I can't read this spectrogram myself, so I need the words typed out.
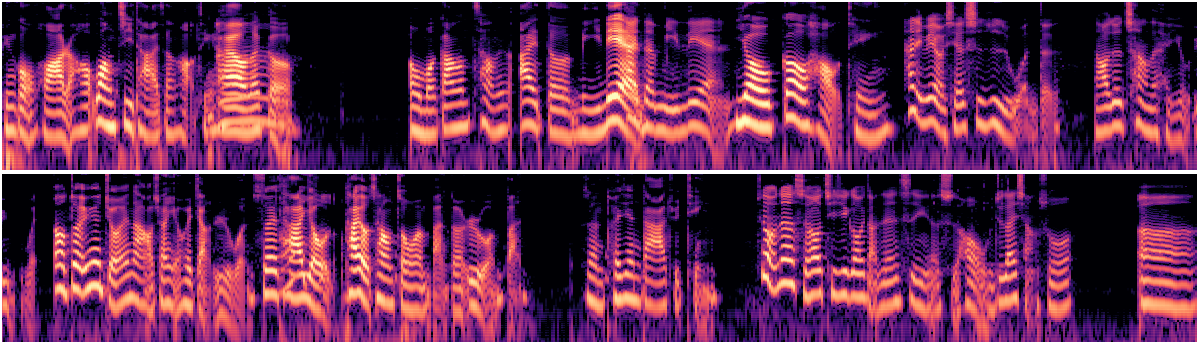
苹果花，然后忘记它还是很好听，还有那个我们刚刚唱那个爱的迷恋，爱的迷恋有够好听，它里面有些是日文的，然后就唱的很有韵味。哦，对，因为 Joanna 好像也会讲日文，所以她有她有唱中文版跟日文版。是很推荐大家去听。所以我那个时候七七跟我讲这件事情的时候，我就在想说，呃，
